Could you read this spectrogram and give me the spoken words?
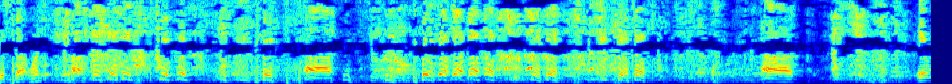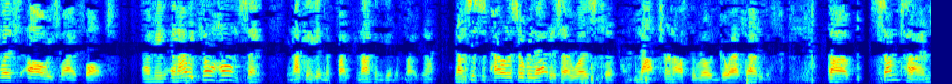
missed that one. Uh, uh, it was always my fault. I mean, and I would go home saying, "You're not going to get in a fight. You're not going to get in a fight." And I was just as powerless over that as I was to not turn off the road and go out out again. Uh, sometimes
